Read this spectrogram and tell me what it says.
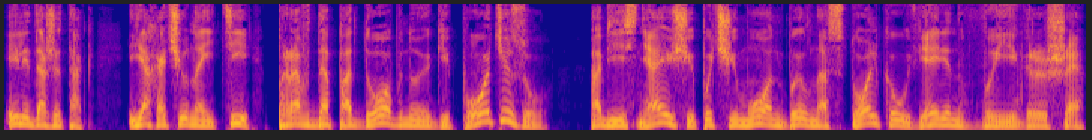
Или даже так, я хочу найти правдоподобную гипотезу, объясняющую, почему он был настолько уверен в выигрыше.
